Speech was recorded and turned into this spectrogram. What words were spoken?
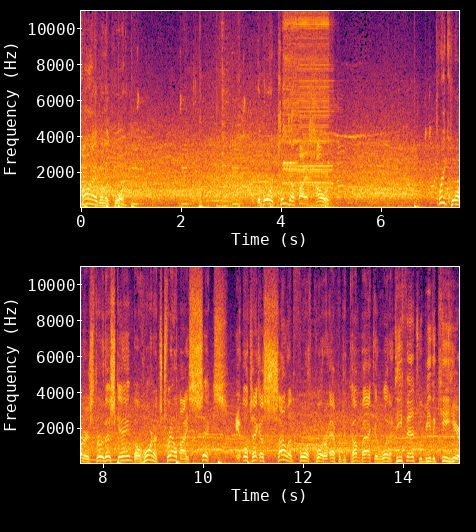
five in the quarter. The board cleaned up by Howard. Three quarters through this game, the Hornets trail by six. It will take a solid fourth quarter effort to come back and win it. Defense will be the key here.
